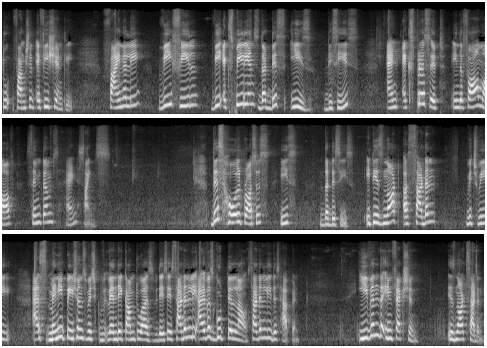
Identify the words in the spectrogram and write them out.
to function efficiently. Finally, we feel, we experience the dis-ease, disease, and express it in the form of symptoms and signs. This whole process is the disease it is not a sudden which we as many patients which when they come to us they say suddenly i was good till now. Suddenly this happened. Even the infection is not sudden.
